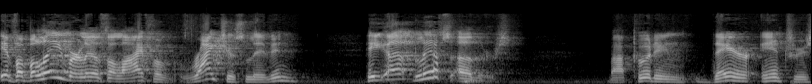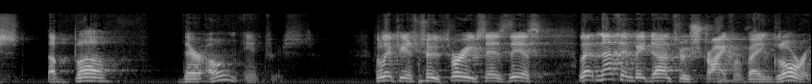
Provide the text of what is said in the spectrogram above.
if a believer lives a life of righteous living, he uplifts others by putting their interest above their own interest. Philippians 2 3 says this Let nothing be done through strife or vainglory,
